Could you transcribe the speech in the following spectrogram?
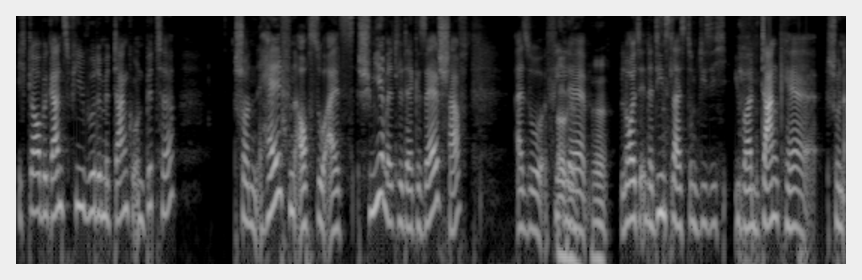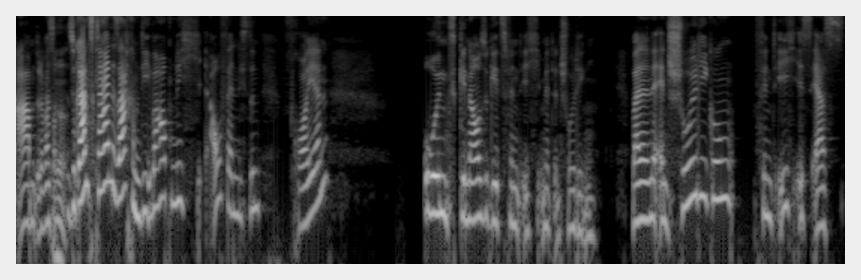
ich glaube, ganz viel würde mit Danke und Bitte schon helfen, auch so als Schmiermittel der Gesellschaft. Also viele Okay, ja. Leute in der Dienstleistung, die sich über ein Danke, schönen Abend oder was auch Ja. so ganz kleine Sachen, die überhaupt nicht aufwendig sind, freuen. Und genauso geht's, finde ich, mit Entschuldigen. Weil eine Entschuldigung, finde ich, ist erst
